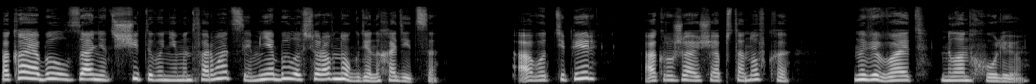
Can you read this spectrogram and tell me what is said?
Пока я был занят считыванием информации, мне было все равно, где находиться. А вот теперь окружающая обстановка навевает меланхолию.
